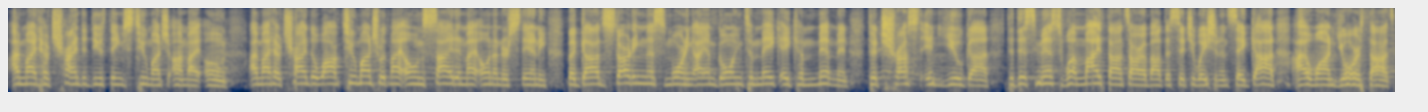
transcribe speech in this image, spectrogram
I might have tried to do things too much on my own. I might have tried to walk too much with my own sight and my own understanding. But God, starting this morning, I am going to make a commitment to trust in you, God, to dismiss what my thoughts are about the situation and say, God, I want your thoughts.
